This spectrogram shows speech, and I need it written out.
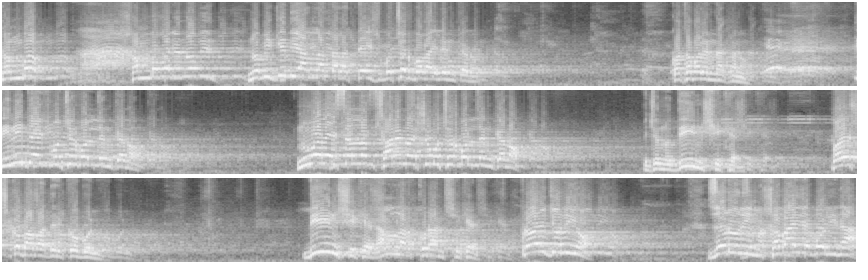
সম্ভব? সম্ভব হলে নবীর, নবীকে দিয়ে আল্লাহ তালা তেইশ বছর বলাইলেন কেন? কথা বলেন না কেন? তিনি তেইশ বছর বললেন কেন? নু আলাইসাল্লাম সাড়ে নয়শো বছর বললেন কেন? এই জন্য দিন শিখেন। বয়স্ক বাবাদেরকেও দিন শিখেন, আল্লাহর কোরআন শিখেন। প্রয়োজনীয়, জরুরি, সবাইরে বলি না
